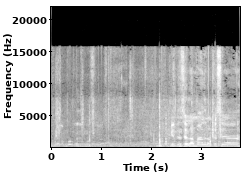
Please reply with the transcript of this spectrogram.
Póngale un poco de emoción. Piéntense la madre, aunque sea.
